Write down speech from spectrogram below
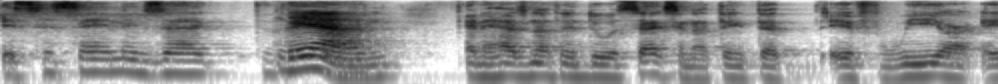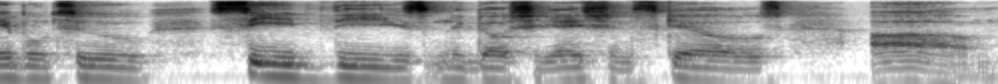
It's the same exact thing. Yeah. And it has nothing to do with sex. And I think that if we are able to see these negotiation skills um,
